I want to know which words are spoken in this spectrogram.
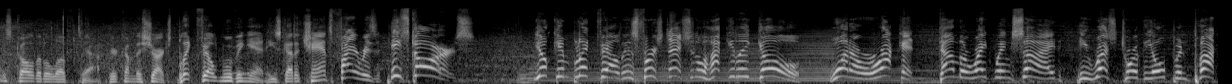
He's called it a love tap. Here come the Sharks. Blichfeld moving in. He's got a chance. Fire is it? He scores! Joachim Blichfeld, his first National Hockey League goal. What a rocket! Down the right wing side, he rushed toward the open puck,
